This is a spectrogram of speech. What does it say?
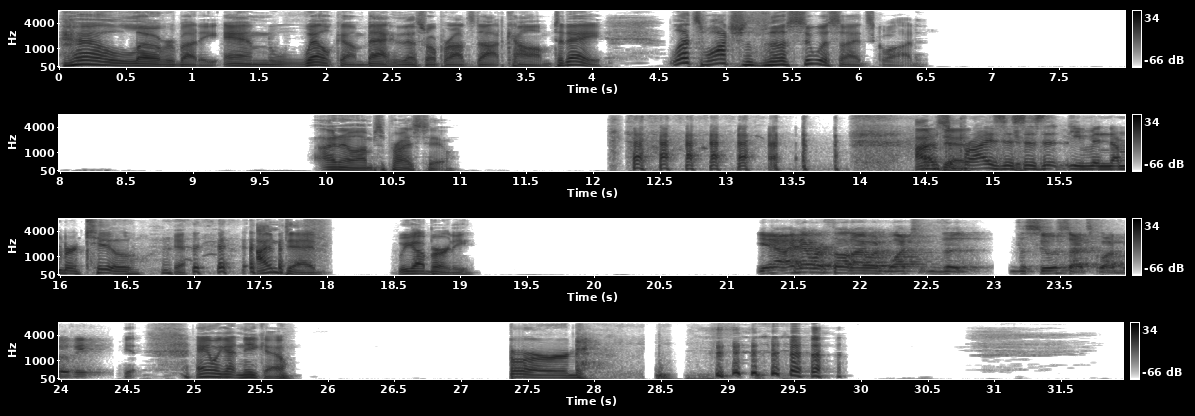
Hello, everybody, and welcome back to TheSWordProds.com. Today, let's watch The Suicide Squad. I know, I'm surprised too. I'm, I'm, surprised this isn't even number two. Yeah. I'm dead. We got Birdie. Yeah, I never thought I would watch the the Suicide Squad movie. Yeah. And we got Nico. Bird.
